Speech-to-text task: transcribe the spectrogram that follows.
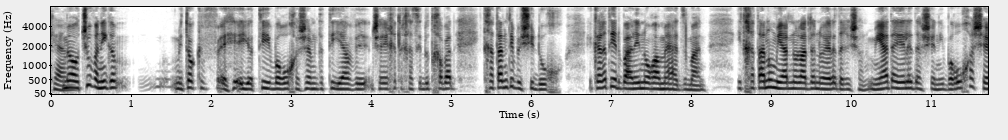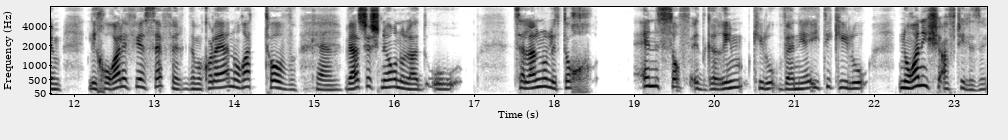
כן. מאוד. שוב, אני גם, מתוקף אה, היותי, ברוך השם, דתייה ושייכת לחסידות חב"ד, התחתנתי בשידוך. הכרתי את בעלי נורא מעט זמן. התחתנו, מיד נולד לנו הילד הראשון. מיד הילד השני, ברוך השם, לכאורה לפי הספר, גם הכל היה נורא טוב. כן. ואז כששניאור נולד, הוא... צללנו לתוך אין סוף אתגרים, כאילו, ואני הייתי כאילו, נורא נשאפתי לזה,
